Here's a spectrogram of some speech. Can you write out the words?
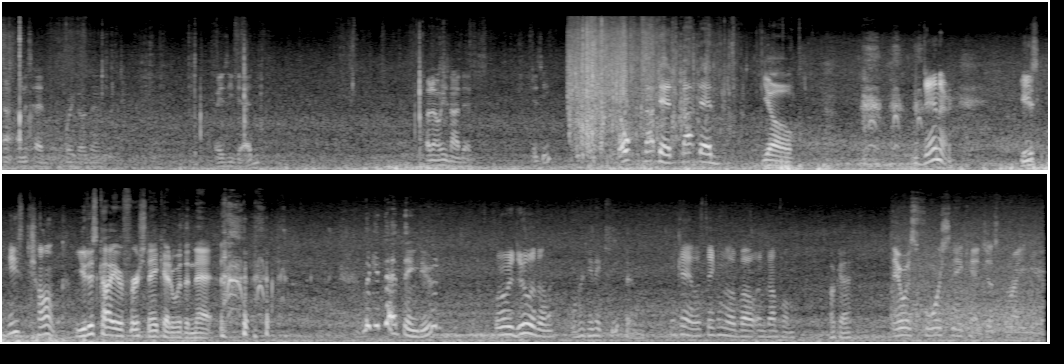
uh, on his head before he goes in. Wait, is he dead? Oh no, he's not dead. Is he? Nope, not dead, not dead. Yo, Dinner. You He's just- he's chunk. you just caught your first snakehead with a net. Look at that thing, dude. What do we do with him? We're gonna keep him. Okay, let's take him to the boat and dump him. Okay. There was four snakehead just right here.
